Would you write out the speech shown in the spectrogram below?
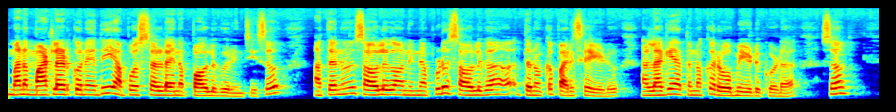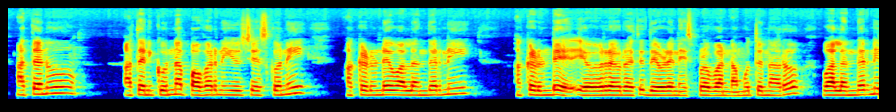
మనం మాట్లాడుకునేది అపోస్తలుడైన పౌలు గురించి. సో అతను సౌలుగా ఉన్నప్పుడు సౌలుగా అతను ఒక పరిసయుడు అలాగే అతను ఒక రోమియుడు కూడా. సో అతను అతనికి ఉన్న పవర్ని యూజ్ చేసుకొని అక్కడ ఉండే వాళ్ళందరినీ అక్కడ ఉండే ఎవరెవరైతే దేవుడైన యేసుప్రభువాన్ని నమ్ముతున్నారో వాళ్ళందరినీ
